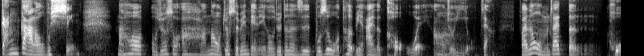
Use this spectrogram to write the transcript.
尴尬到不行。然后我就说啊，好，那我就随便点了一个，我觉得真的是不是我特别爱的口味，然后就嗯有这样。反正我们在等火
